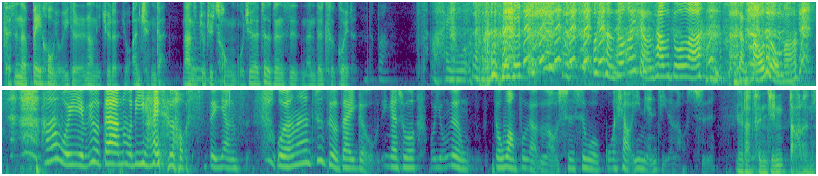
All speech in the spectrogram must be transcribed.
可是呢背后有一个人让你觉得有安全感，那你就去冲。我觉得这个真的是难得可贵的。啊，还有我，我想说，哎，讲的差不多了，想逃走吗？啊，我也没有大家那么厉害的老师的样子。我呢，就只有在一个，应该说，我永远都忘不了的老师，是我国小一年级的老师，因为他曾经打了你，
